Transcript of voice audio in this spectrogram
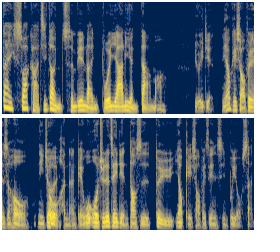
带刷卡机到你身边来，你不会压力很大吗？有一点，你要给小费的时候，你就很难给。我我觉得这一点倒是对于要给小费这件事情不友善。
